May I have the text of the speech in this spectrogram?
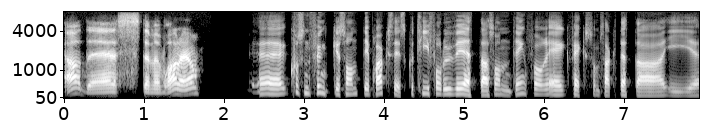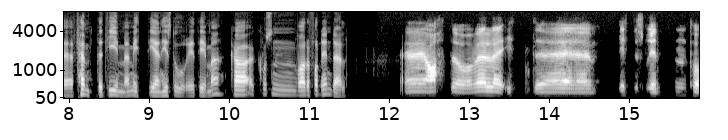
Ja, det stemmer bra, det, ja. Eh, hvordan funker sånt i praksis? Når får du vite sånne ting? For jeg fikk som sagt dette i eh, femte time, midt i en historietime. Hva, hvordan var det for din del? Eh, ja, det var vel etter, etter sprinten på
